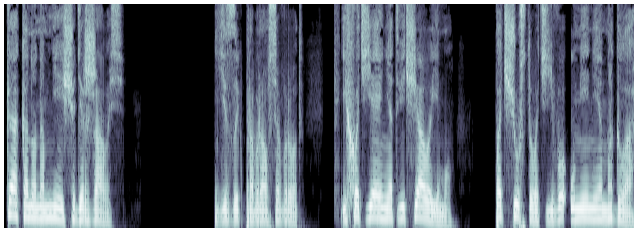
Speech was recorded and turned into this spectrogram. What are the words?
как оно на мне еще держалось. Язык пробрался в рот, и хоть я и не отвечала ему, почувствовать его умение могла.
